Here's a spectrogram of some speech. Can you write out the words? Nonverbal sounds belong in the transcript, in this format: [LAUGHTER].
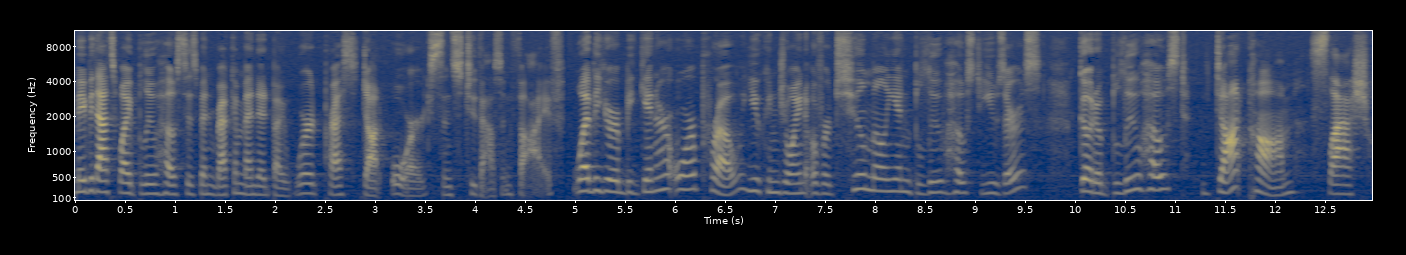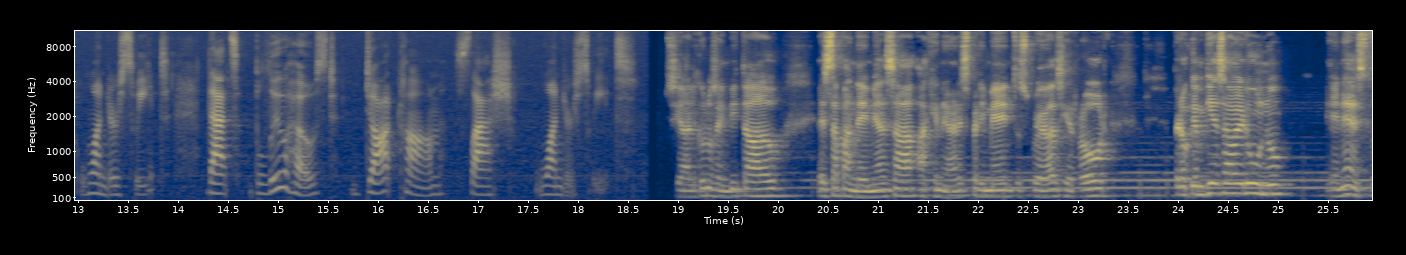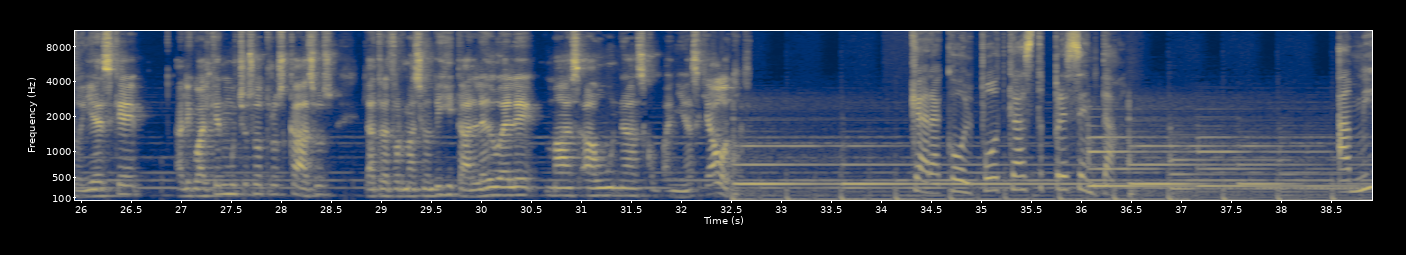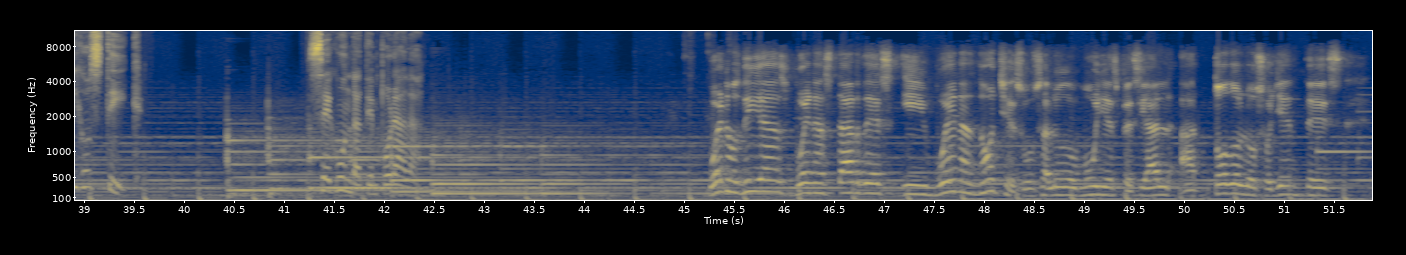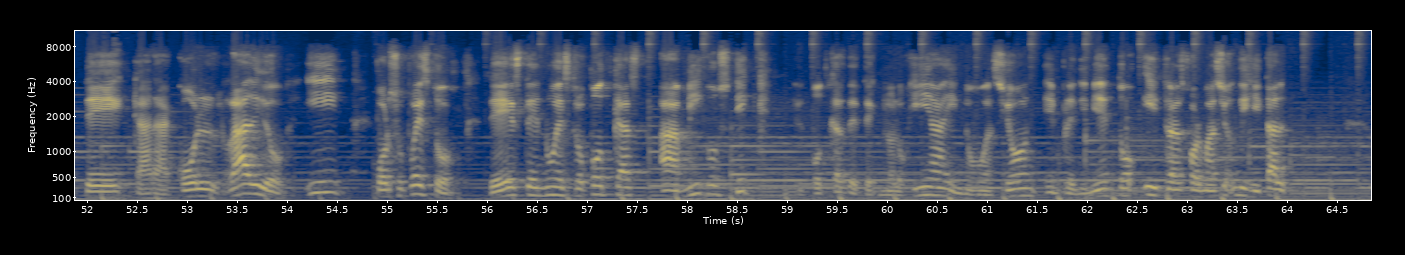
Maybe that's why Bluehost has been recommended by WordPress.org since 2005. Whether you're a beginner or a pro, you can join over 2 million Bluehost users. Go to bluehost.com slash Wondersuite. That's bluehost.com slash Wondersuite. Si algo nos ha invitado esta pandemia es a, a generar experimentos, pruebas y error, pero que empieza a ver uno en esto, y es que, al igual que en muchos otros casos, la transformación digital le duele más a unas compañías que a otras. Caracol Podcast presenta Amigos TIC, segunda temporada. Buenos días, buenas tardes y buenas noches. Un saludo muy especial a todos los oyentes de Caracol Radio y por supuesto, de este nuestro podcast Amigos TIC, el podcast de tecnología, innovación, emprendimiento y transformación digital.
